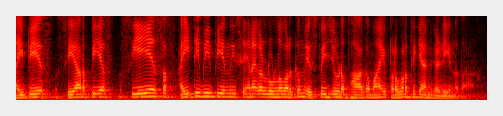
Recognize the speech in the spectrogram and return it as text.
I P S C R P F C A S F I T B P എന്നീ സേനകളിലുള്ളവർക്കും എസ് പി ജിയുടെ ഭാഗമായി പ്രവർത്തിക്കാൻ കഴിയുന്നതാണ്.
